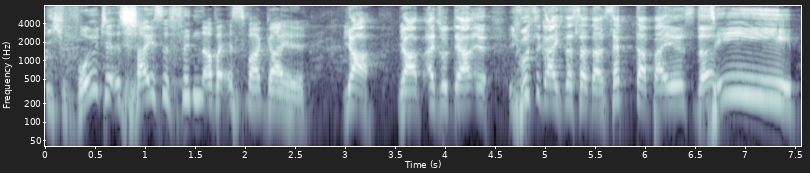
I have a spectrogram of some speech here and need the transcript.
Ich wollte es scheiße finden, aber es war geil. Ja, ja, also der, äh, ich wusste gar nicht, dass da der Sepp dabei ist. Ne? Seep.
